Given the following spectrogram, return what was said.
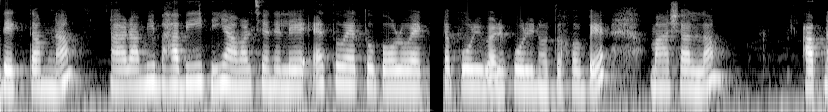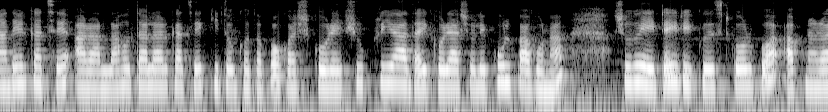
দেখতাম না। আর আমি ভাবিনি আমার চ্যানেলে এত এত বড় একটা পরিবারে পরিণত হবে। মাশাল্লাহ আপনাদের কাছে আর আল্লাহ তালার কাছে কৃতজ্ঞতা প্রকাশ করে সুক্রিয়া আদায় করে আসলে কুল পাবো না। শুধু এটাই রিকোয়েস্ট করব, আপনারা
